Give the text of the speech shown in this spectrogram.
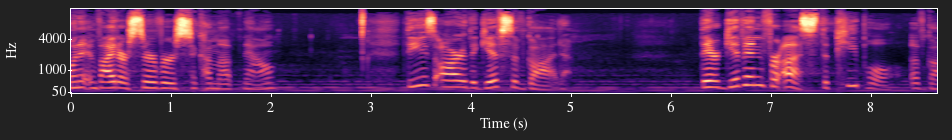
Want to invite our servers to come up now. These are the gifts of God. They're given for us, the people of God.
